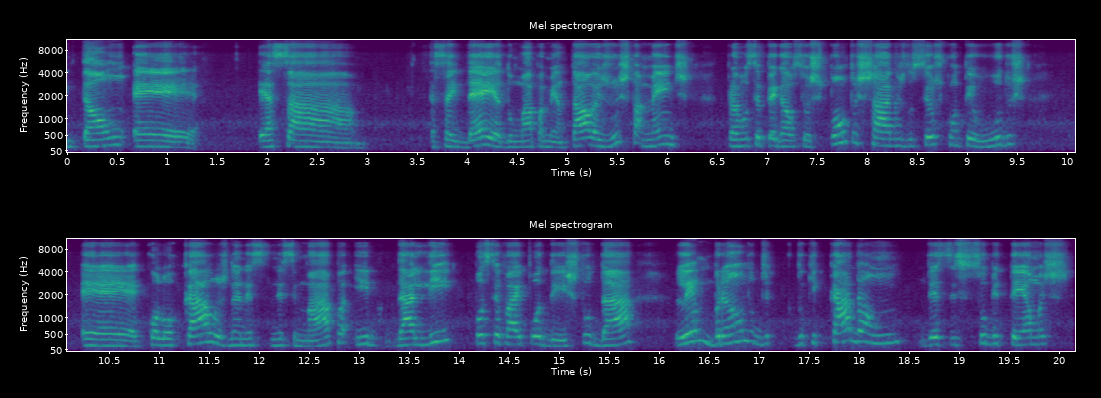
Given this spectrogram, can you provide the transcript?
Então, é, essa, essa ideia do mapa mental é justamente para você pegar os seus pontos-chave dos seus conteúdos, é, colocá-los né, nesse, nesse mapa e dali você vai poder estudar, lembrando de, do que cada um desses subtemas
